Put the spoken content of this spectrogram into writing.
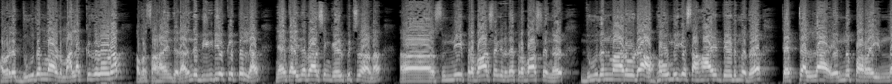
അവരുടെ ദൂതന്മാരോട് മലക്കുകളോട് അവർ സഹായം തേടും അതിന്റെ വീഡിയോ ക്ലിപ്പെല്ലാം ഞാൻ കഴിഞ്ഞ പ്രാവശ്യം കേൾപ്പിച്ചതാണ്. സുന്നി പ്രഭാഷകരുടെ പ്രഭാഷണങ്ങൾ ദൂതന്മാരോട് അഭൗമിക സഹായം തേടുന്നത് തെറ്റല്ല എന്ന് പറയുന്ന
